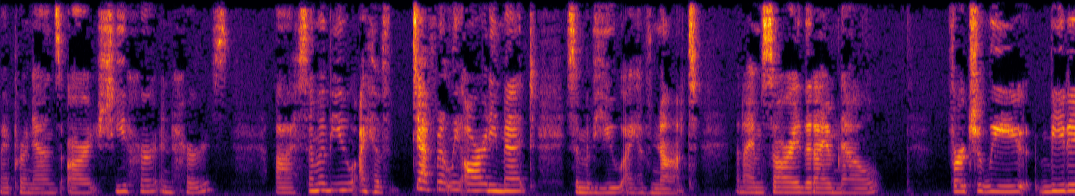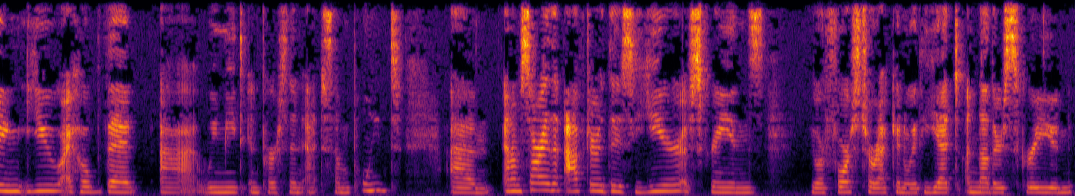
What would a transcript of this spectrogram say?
My pronouns are she, her, and hers. Uh, some of you I have definitely already met, some of you I have not. And I'm sorry that I am now virtually meeting you. I hope that uh, we meet in person at some point. Um, and I'm sorry that after this year of screens, you're forced to reckon with yet another screen.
